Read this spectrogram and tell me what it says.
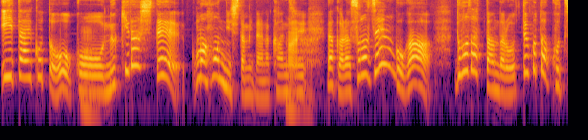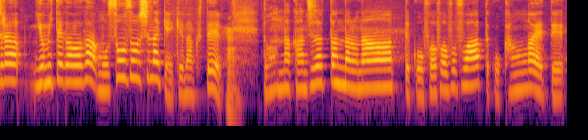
言いたいことをこう抜き出して、まあ、本にしたみたいな感じ、だからその前後がどうだったんだろうっていうことはこちら読み手側がもう想像しなきゃいけなくて、うん。どんな感じだったんだろうなーってこうふわふわふわふわってこう考えて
